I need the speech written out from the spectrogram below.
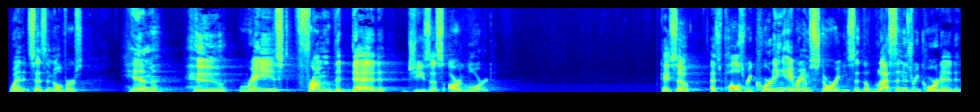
when it says in the middle verse, Him who raised from the dead Jesus our Lord. Okay, so as Paul's recording Abraham's story, he said the lesson is recorded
